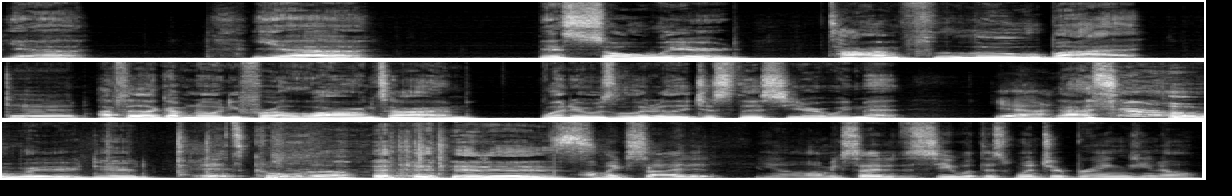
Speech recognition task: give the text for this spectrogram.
Yeah. Yeah. It's so weird. Time flew by. Dude, I feel like I've known you for a long time when it was literally just this year we met. yeah, That's so weird, dude. it's cool though. it is. I'm excited. You know, I'm excited to see what this winter brings. You know,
